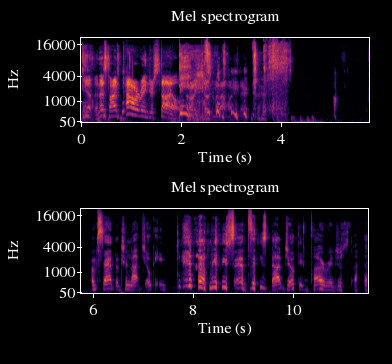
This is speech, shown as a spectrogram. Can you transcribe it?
Yep, and this time Power Ranger style. I Damn. don't even joke about that one either. I'm sad that you're not joking. I'm really sad that he's not joking. Power Ranger style.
